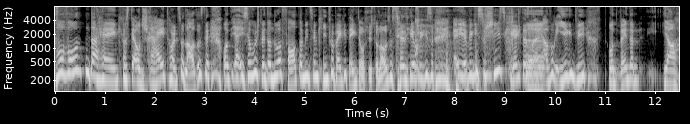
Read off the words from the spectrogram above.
wo wohnt denn der Hank? Was der und schreit halt so laut, was der, und ja, ist ja wurscht, wenn da nur ein Vater mit seinem Kind vorbeigeht, denkt, was ist da los? Was der, ich hab wirklich so, ich hab wirklich so Schiss gekriegt, dass da halt einfach irgendwie, und wenn dann, ja,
